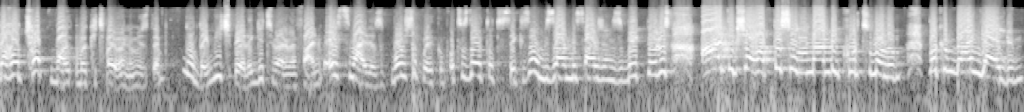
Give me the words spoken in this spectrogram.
Daha çok va- vakit var önümüzde. Buradayım, hiçbir yere gitmiyorum efendim. Esmer yazıp boşluk bırakıp 34-38 o güzel mesajlarınızı bekliyoruz. Artık şu hafta sonundan bir kurtulalım. Bakın ben geldim.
